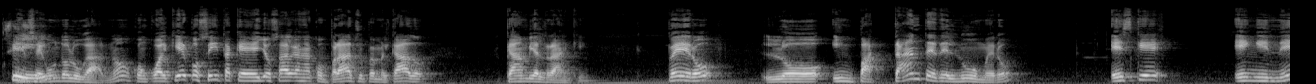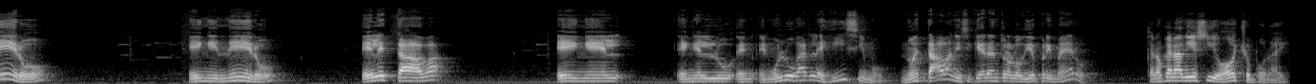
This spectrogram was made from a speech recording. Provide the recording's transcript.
Sí. En segundo lugar, ¿no? Con cualquier cosita que ellos salgan a comprar al supermercado, cambia el ranking. Pero lo impactante del número es que en enero, en enero, él estaba en el en, el, en, en, un lugar lejísimo. No estaba ni siquiera dentro de los 10 primeros. Creo que era 18 por ahí.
